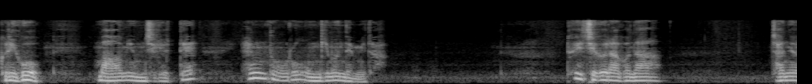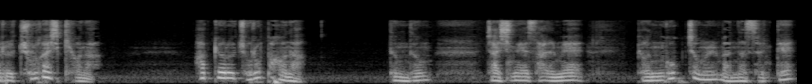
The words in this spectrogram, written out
그리고 마음이 움직일 때 행동으로 옮기면 됩니다. 퇴직을 하거나 자녀를 출가시키거나 학교를 졸업하거나 등등 자신의 삶의 변곡점을 만났을 때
